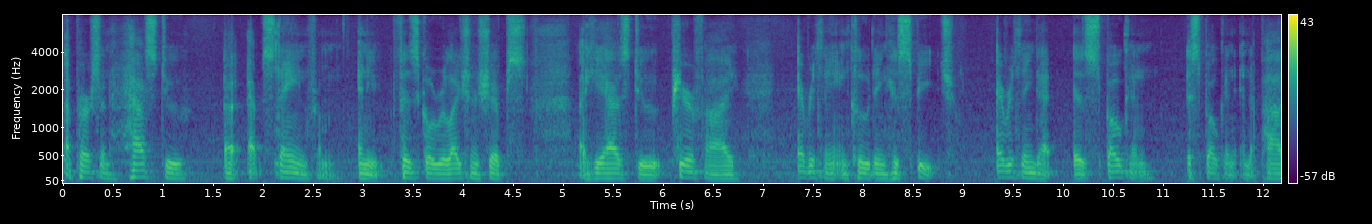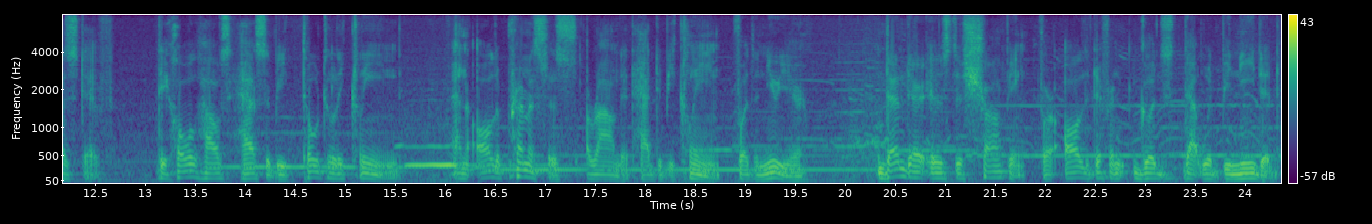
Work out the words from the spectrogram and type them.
A person has to uh, abstain from any physical relationships. Uh, he has to purify everything, including his speech. Everything that is spoken is spoken in a positive. The whole house has to be totally cleaned, and all the premises around it had to be clean for the new year. Then there is the shopping for all the different goods that would be needed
